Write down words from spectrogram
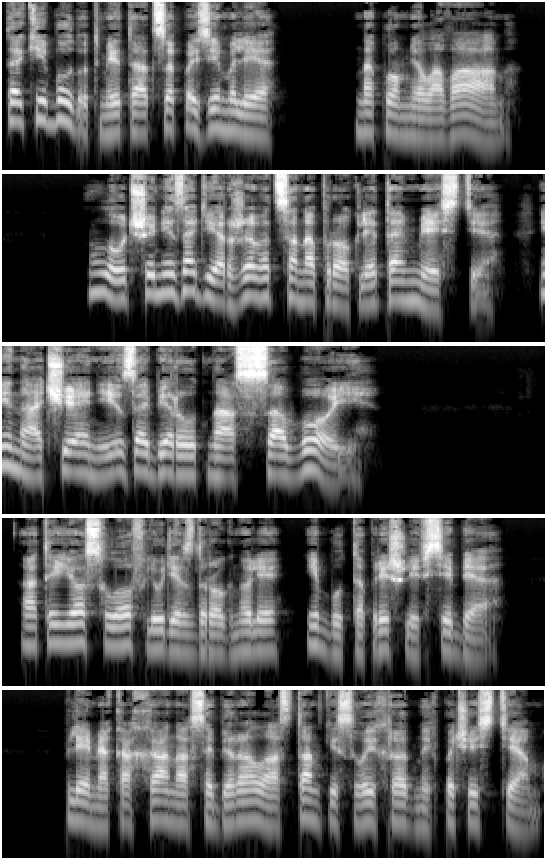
так и будут метаться по земле», — напомнил Аваан. «Лучше не задерживаться на проклятом месте, иначе они заберут нас с собой». От ее слов люди вздрогнули и будто пришли в себя. Племя Кахана собирало останки своих родных по частям.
